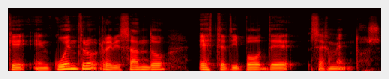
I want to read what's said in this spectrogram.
que encuentro revisando este tipo de segmentos.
